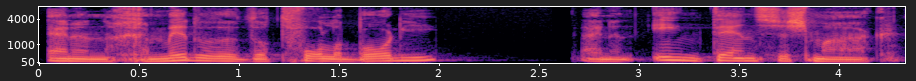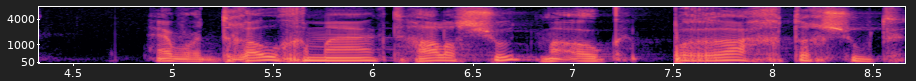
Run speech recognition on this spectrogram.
en een gemiddelde tot volle body en een intense smaak. Hij wordt droog gemaakt, half zoet, maar ook prachtig zoet.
